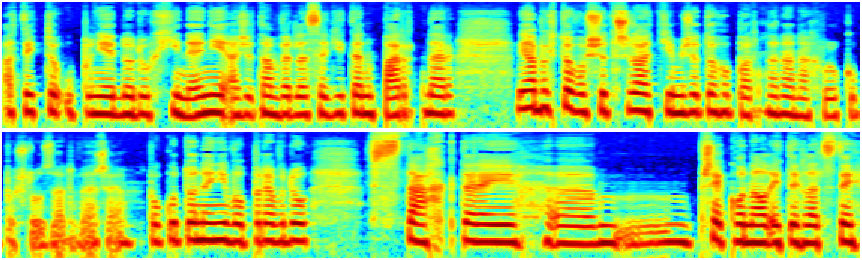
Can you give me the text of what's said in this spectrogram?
a teď to úplně jednoduchý není a že tam vedle sedí ten partner, já bych to ošetřila tím, že toho partnera na chvilku pošlu za dveře. Pokud to není opravdu vztah, který um, překonal i tyhle ty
